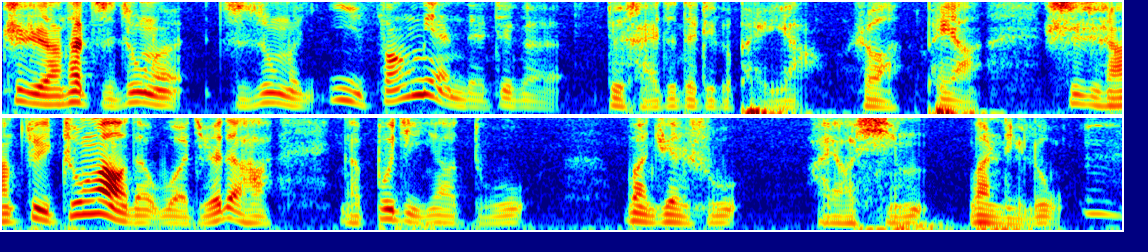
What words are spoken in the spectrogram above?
事实上，他只重了只重了一方面的这个对孩子的这个培养，是吧？培养，实质上最重要的，我觉得哈，那不仅要读万卷书，还要行万里路。嗯，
